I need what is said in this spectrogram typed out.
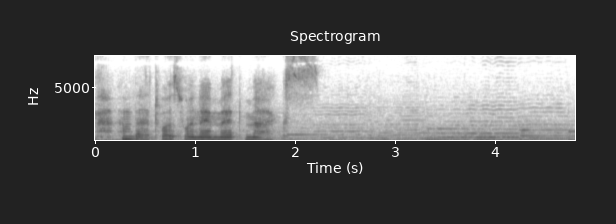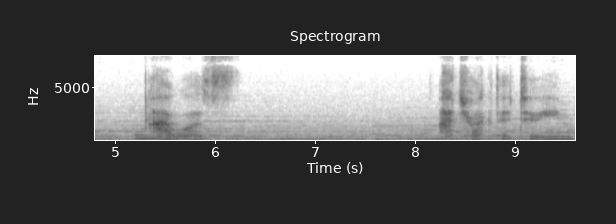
And that was when I met Max. I was attracted to him.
